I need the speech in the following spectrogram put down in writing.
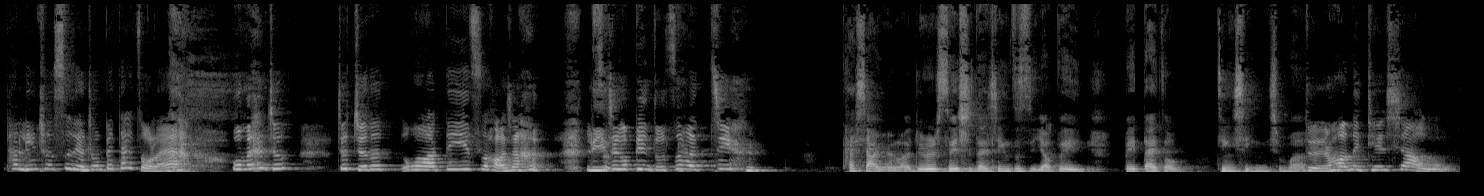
他凌晨四点钟被带走了。”我们就就觉得哇，第一次好像离这个病毒这么近，太吓人了，就是随时担心自己要被被带走进行什么。对，然后那天下午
